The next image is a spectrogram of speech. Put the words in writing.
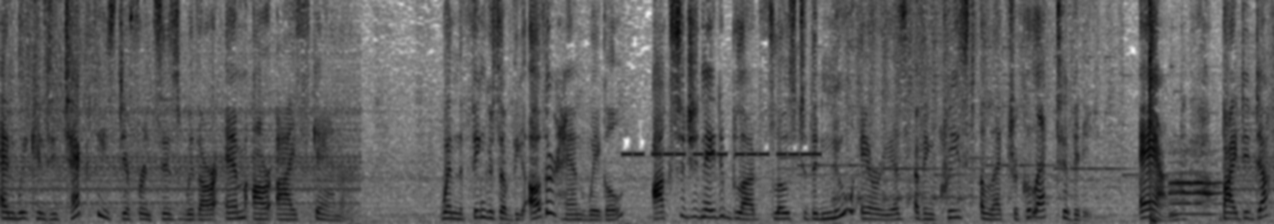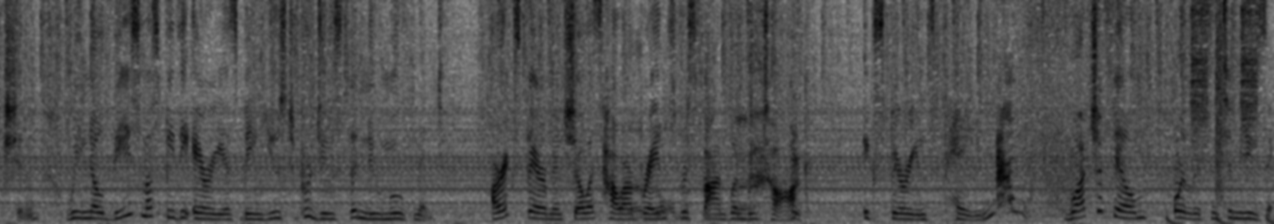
And we can detect these differences with our MRI scanner. When the fingers of the other hand wiggle, oxygenated blood flows to the new areas of increased electrical activity. And, by deduction, we know these must be the areas being used to produce the new movement. Our experiments show us how our brains respond when we talk, experience pain, watch a film, or listen to music.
